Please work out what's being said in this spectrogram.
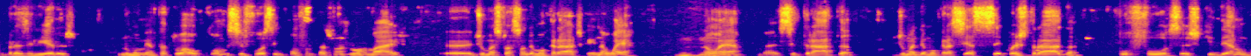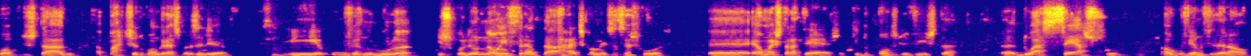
brasileiras no momento atual, como se fossem confrontações normais de uma situação democrática, e não é. Uhum. Não é. Se trata de uma democracia sequestrada por forças que deram um golpe de Estado a partir do Congresso brasileiro. Sim. E o governo Lula escolheu não enfrentar radicalmente essas forças. É, é uma estratégia que, do ponto de vista uh, do acesso ao governo federal,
